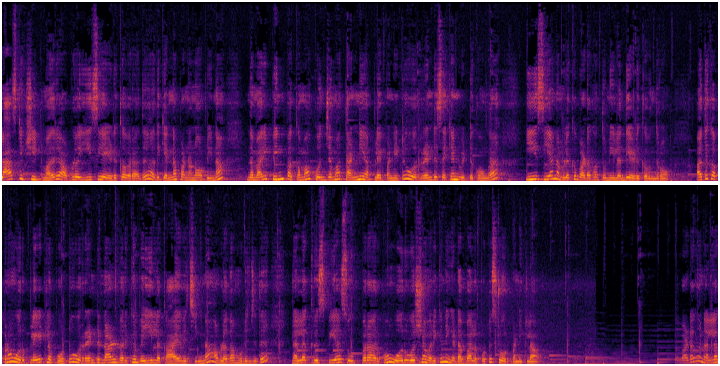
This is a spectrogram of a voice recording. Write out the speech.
பிளாஸ்டிக் ஷீட் மாதிரி அவ்வளோ ஈஸியாக எடுக்க வராது. அதுக்கு என்ன பண்ணணும் அப்படின்னா இந்த மாதிரி பின்பக்கமாக கொஞ்சமாக தண்ணி அப்ளை பண்ணிவிட்டு ஒரு ரெண்டு செகண்ட் விட்டுக்கோங்க. ஈஸியாக நம்மளுக்கு வடகம் துணியிலேருந்து எடுக்க வந்துடும் அதுக்கப்புறம் ஒரு பிளேட்டில் போட்டு ஒரு ரெண்டு நாள் வரைக்கும் வெயிலில் காய வச்சிங்கன்னா அவ்வளோதான் முடிஞ்சது. நல்லா கிறிஸ்பியாக சூப்பராக இருக்கும். ஒரு வருஷம் வரைக்கும் நீங்கள் டப்பாவில் போட்டு ஸ்டோர் பண்ணிக்கலாம். வடகம் நல்லா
